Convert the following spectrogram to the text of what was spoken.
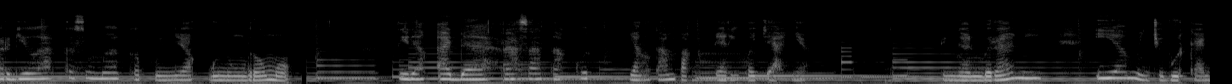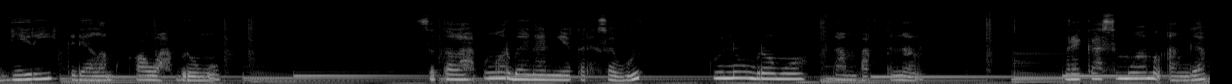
pergilah Kesuma ke puncak Gunung Bromo. Tidak ada rasa takut yang tampak dari wajahnya. Dengan berani, ia menceburkan diri ke dalam kawah Bromo. Setelah pengorbanannya tersebut, Gunung Bromo tampak tenang. Mereka semua menganggap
